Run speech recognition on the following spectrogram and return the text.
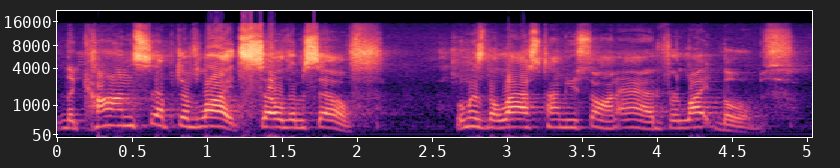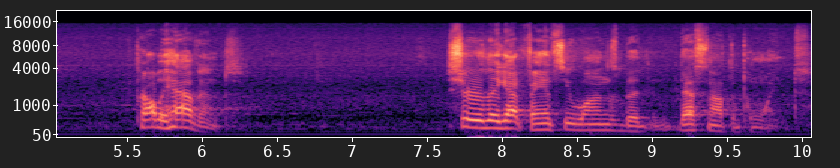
The concept of lights sell themselves. When was the last time you saw an ad for light bulbs? Probably haven't. Sure, they got fancy ones, but that's not the point.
